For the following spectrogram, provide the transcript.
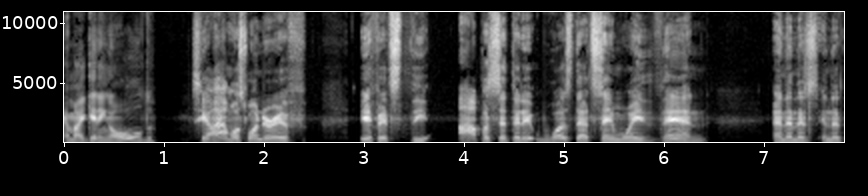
am I getting old? See, I almost wonder if if it's the opposite that it was that same way then, and then there's in the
